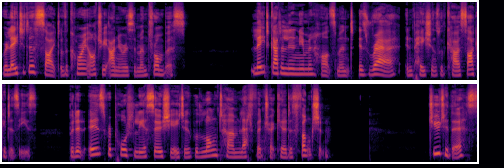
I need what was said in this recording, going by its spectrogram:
related to the site of the coronary artery aneurysm and thrombus. Late gadolinium enhancement is rare in patients with Kawasaki disease, but it is reportedly associated with long term left ventricular dysfunction. Due to this,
